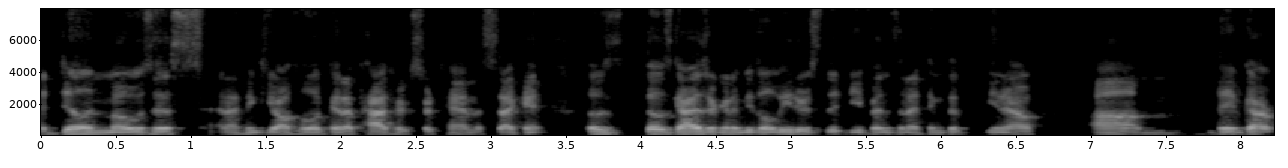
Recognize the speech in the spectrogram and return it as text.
a Dylan Moses and I think you also look at a Patrick Surtain the second. Those those guys are going to be the leaders of the defense and I think that you know um, they've got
